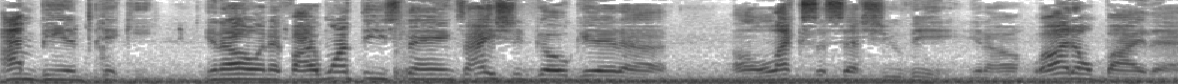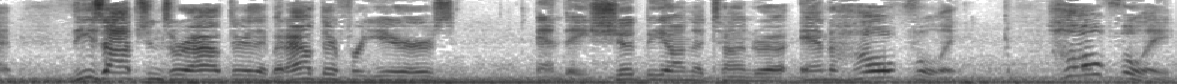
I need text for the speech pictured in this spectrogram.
I'm being picky you know, and if I want these things, I should go get a, a Lexus SUV, you know. Well, I don't buy that. These options are out there. They've been out there for years, and they should be on the Tundra. And hopefully, hopefully,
